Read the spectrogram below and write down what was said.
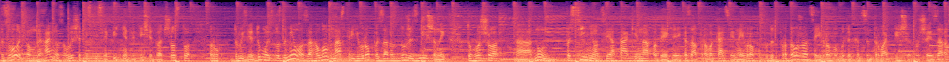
дозволить вам легально залишитись після квітня 2026 року. Друзі, я думаю, зрозуміло. Загалом настрій Європи зараз дуже змішаний, того що а, ну постійні оці атаки, напади, як я і казав, провокації на Європу будуть продовжуватися. Європа буде концентрувати більше грошей зараз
